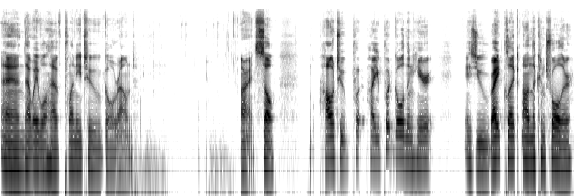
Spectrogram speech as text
And that way we'll have plenty to go around. Alright, so how to put how you put gold in here is you right click on the controller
